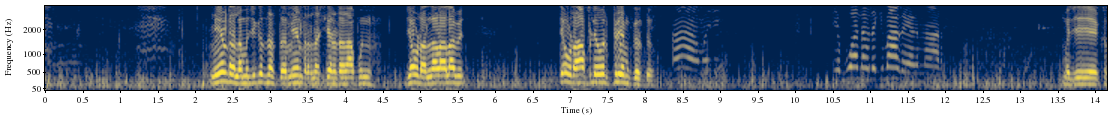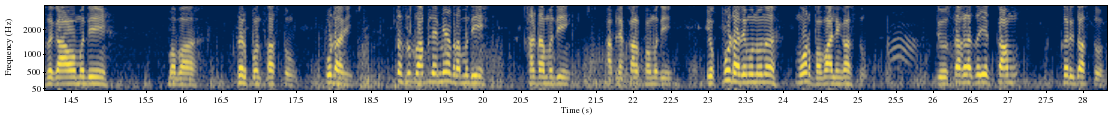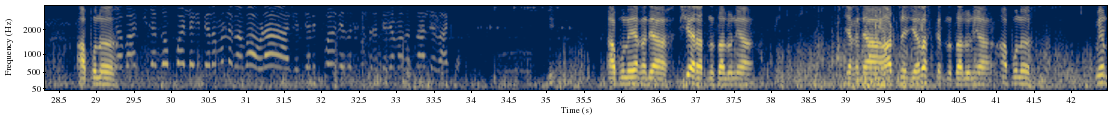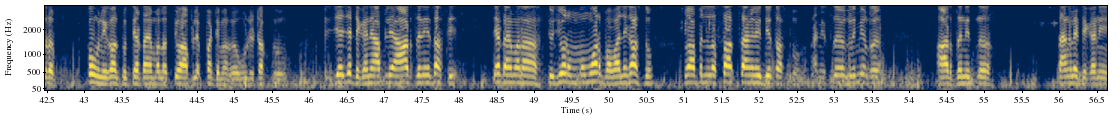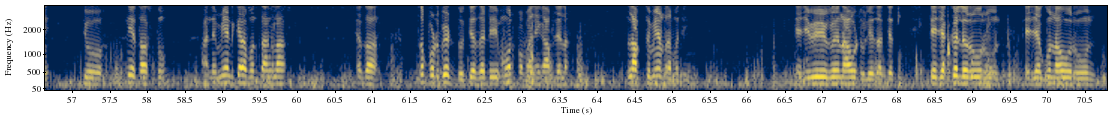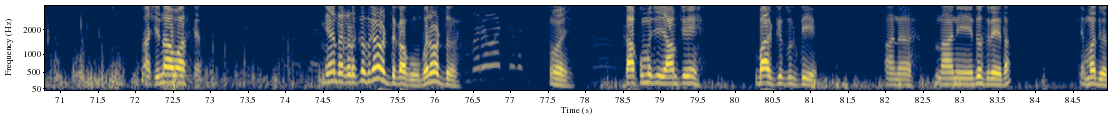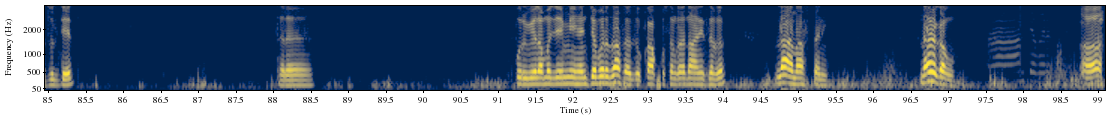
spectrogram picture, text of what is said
मेंढराला म्हणजे कसं असतं मेंढराला शेरडाला आपण जेवढा लळा लावेल तेवढं आपल्यावर प्रेम करतं. हा म्हणजे ते बोलावलं की माग येणार. म्हणजे कसं गावामध्ये बाबा सरपंच असतो पुढारी. तसंच आपल्या मेंढरामध्ये खाटामध्ये आपल्या कळपामध्ये एक पुढारी म्हणून मोरपा बालिंगा असतो. तो सगळ्याचं एक काम करीत असतो. आपण आपण एखाद्या शहरातनं चालून या एखाद्या अडचणीच्या रस्त्यातनं चालून या आपण मेंढर पाहुणे घालतो त्या टायमाला तो आपल्या पाठीमागं उडी टाकतो. म्हणजे ज्या ज्या ठिकाणी आपल्या अडचण येत असते त्या टायमाला तो जोर मोरबावाले घासतो असतो किंवा आपल्याला साथ चांगले देत असतो. आणि सगळे मेंढर अडचणीतनं चांगल्या ठिकाणी तो नेत असतो. आणि मेंढक्याला पण चांगला त्याचा सपोर्ट भेटतो. त्यासाठी मोरपा बालिंगा आपल्याला लागतो मेंढरामध्ये. त्याचे वेगवेगळे नावं ठेवले जातात. त्याच्या कलरवरून त्याच्या गुणावरून. अशी नावं असतात मेंढराकडं कसं काय वाटतं काकू? बरं वाटतं? होय. काकू म्हणजे आमचे बारके चुलते आणि नाणे दुसरे आहेत हा. त्या मधव्या चुलते आहेत. तर पूर्वीला म्हणजे मी ह्यांच्याबरोबर असायचो काकू संग नाणी संग लहान असताना. नाही काकू हा, आमच्या बरंच होतं. आ,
